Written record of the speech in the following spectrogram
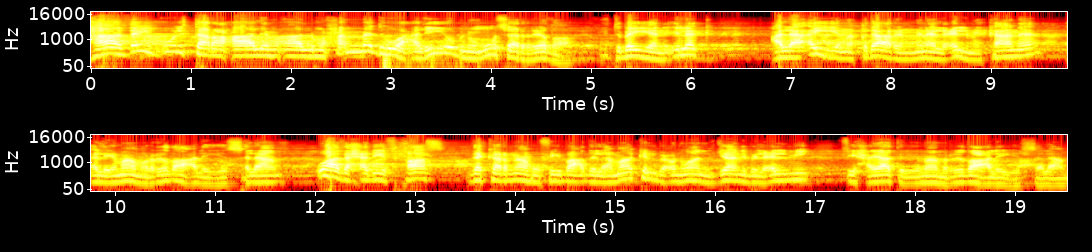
هذا يقول ترى عالم آل محمد هو علي بن موسى الرضا. يتبين لك على أي مقدار من العلم كان الإمام الرضا عليه السلام. وهذا حديث خاص ذكرناه في بعض الأماكن بعنوان الجانب العلمي في حياة الإمام الرضا عليه السلام.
